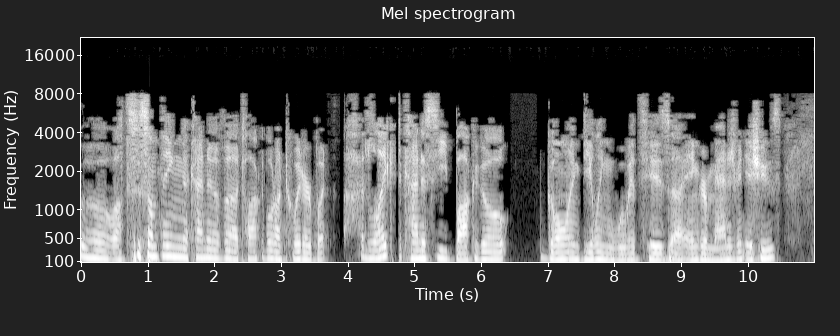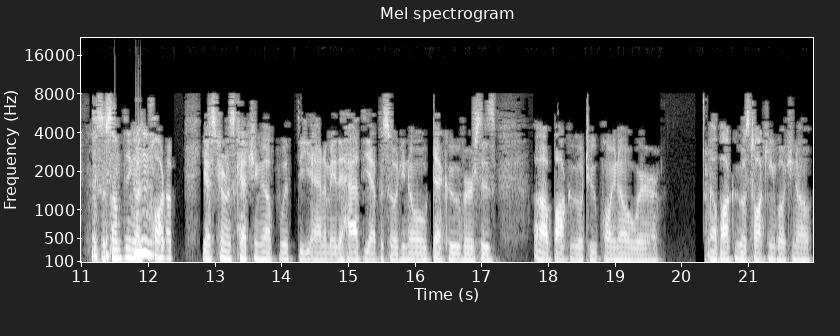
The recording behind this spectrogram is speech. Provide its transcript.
Oh, well, this is something I kind of uh, talked about on Twitter, but I'd like to kind of see Bakugo going, dealing with his uh, anger management issues. This is something I brought up yesterday I was catching up with the anime that had the episode, you know, Deku versus uh, Bakugo 2.0, where uh, Bakugo was talking about, you know,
